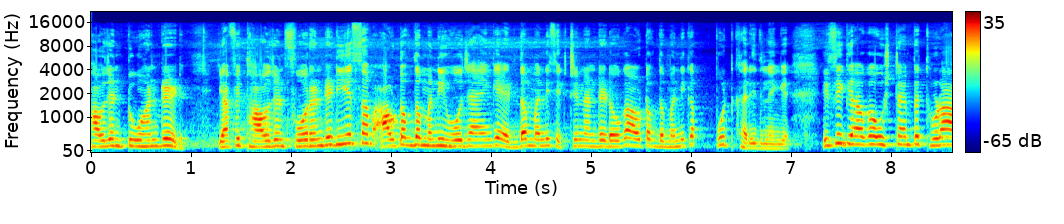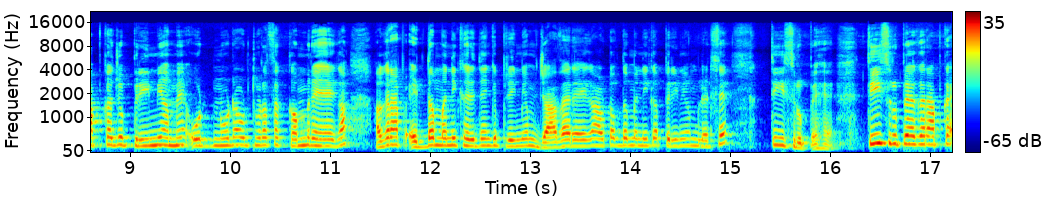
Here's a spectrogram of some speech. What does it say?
थाउज़ेंड टू हंड्रेड या फिर थाउज़ेंड फोर हंड्रेड ये सब आउट ऑफ़ द मनी हो जाएँगे। At the money sixteen hundred होगा आउट ऑफ़ द मनी का पुट खरीद लेंगे। इसी क्या होगा, उस टाइम पे थोड़ा आपका जो प्रीमियम है, वो नो डाउट थोड़ा सा कम रहेगा। अगर आप एट द मनी खरीदेंगे प्रीमियम ज़्यादा रहेगा आउट ऑफ़ द मनी का प्रीमियम लेट से तीस रुपये है। तीस रुपये अगर आपका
